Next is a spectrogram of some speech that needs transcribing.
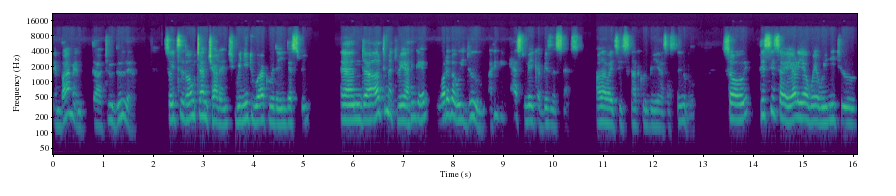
environment uh, to do that. So it's a long-term challenge. We need to work with the industry, and uh, ultimately, I think whatever we do, I think it has to make a business sense. Otherwise, it's not going to be uh, sustainable. So this is an area where we need to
